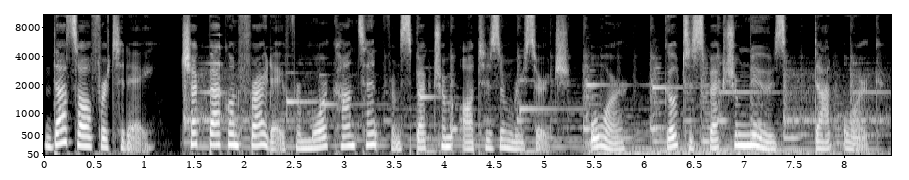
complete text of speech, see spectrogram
That's all for today. Check back on Friday for more content from Spectrum Autism Research or go to spectrumnews.org.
